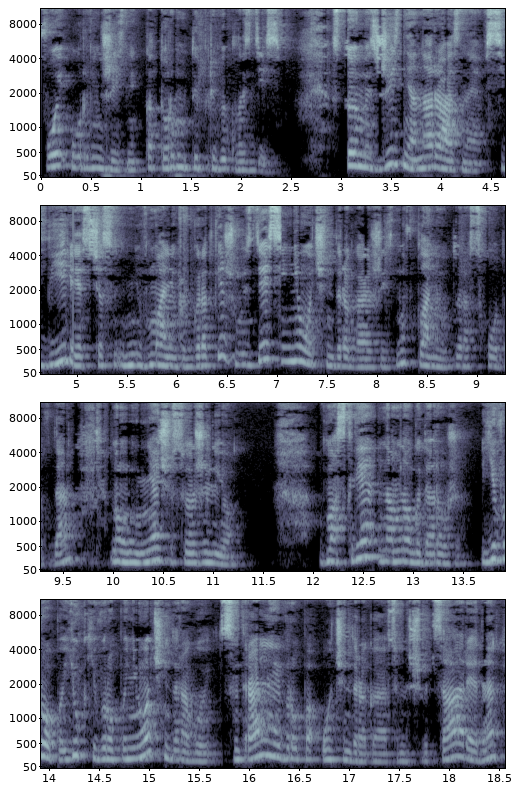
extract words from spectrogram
твой уровень жизни, к которому ты привыкла здесь. Стоимость жизни, она разная. В Сибири, я сейчас в маленьком городке живу, здесь и не очень дорогая жизнь, ну, в плане вот расходов, да, но у меня еще свое жилье. В Москве намного дороже. Европа, юг Европы не очень дорогой, центральная Европа очень дорогая, особенно Швейцария, да,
